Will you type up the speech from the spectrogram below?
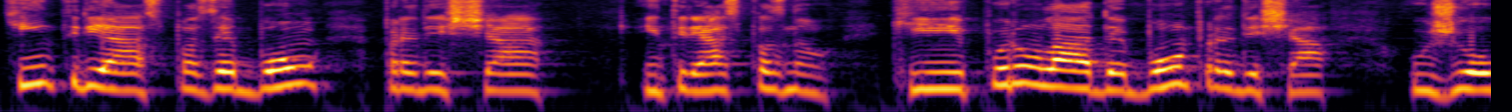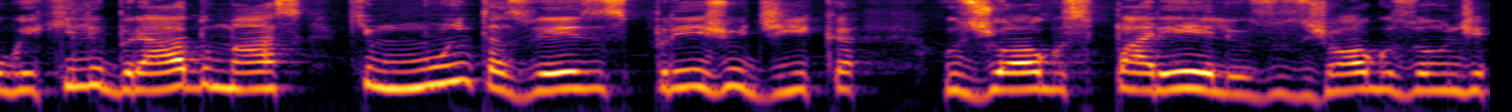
que entre aspas é bom para deixar entre aspas não, que por um lado é bom para deixar o jogo equilibrado, mas que muitas vezes prejudica os jogos parelhos, os jogos onde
